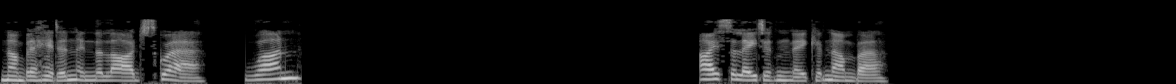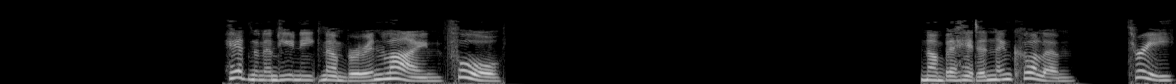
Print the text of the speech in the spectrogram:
Number hidden in the large square 1. Isolated and naked number hidden and unique number in line 4. Number hidden in column 3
